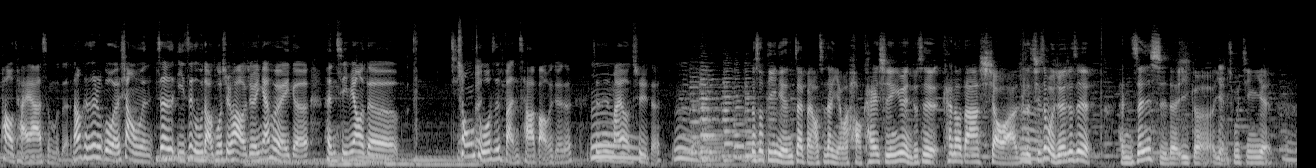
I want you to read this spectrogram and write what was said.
炮台啊什么的，然后可是如果像我们这以这个舞蹈过去的话，我觉得应该会有一个很奇妙的冲突或是反差吧，我觉得就是蛮有趣的。嗯那时候第一年在板桥车站演完，好开心，因为你就是看到大家笑啊，就是其实我觉得就是很真实的一个演出经验。嗯，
